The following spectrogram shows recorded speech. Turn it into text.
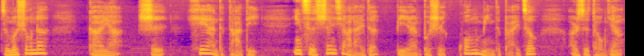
怎么说呢？盖亚是黑暗的大地，因此生下来的必然不是光明的白昼，而是同样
